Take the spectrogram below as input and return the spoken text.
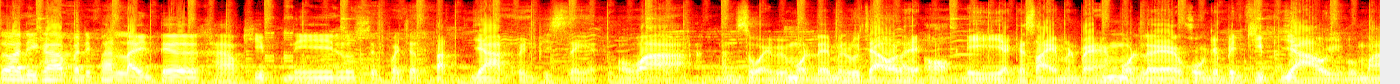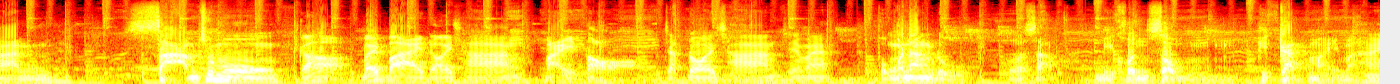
สวัสดีครับปฏิพัฒน์ไรเดอร์ครับ คลิปนี้รู้สึกว่าจะตัดยากเป็นพิเศษ เพราะว่ามันสวยไปหมดเลย ไม่รู้จะเอาอะไรออกดี อยากจะใส่มันไปทั้งหมดเลย คงจะเป็นคลิปยาวอยู่ประมาณ 3 ชั่วโมง ก็บายบายดอยช้างไปต่อจากดอยช้างใช่ไหมผมก็นั่งดูโทรศัพท์ มีคนส่งพิกัดใหม่มาให้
